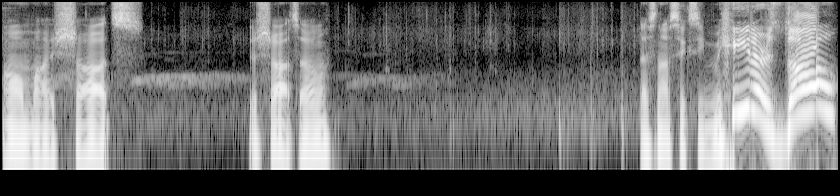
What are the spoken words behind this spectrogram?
Oh my shots. Good shots, Allen. That's not 60 meters, though!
